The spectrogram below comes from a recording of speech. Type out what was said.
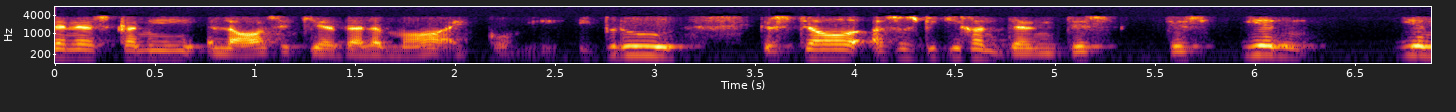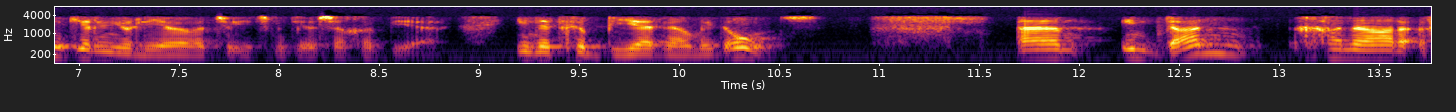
kinders kan nie 'n laaste keer by hulle ma uitkom nie. Ek bedoel, Kristel, as ons bietjie gaan dink, dis dis een een keer in jou lewe wat so iets met jou sou gebeur. En dit gebeur nou met ons. Ehm um, en dan gaan daar 'n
